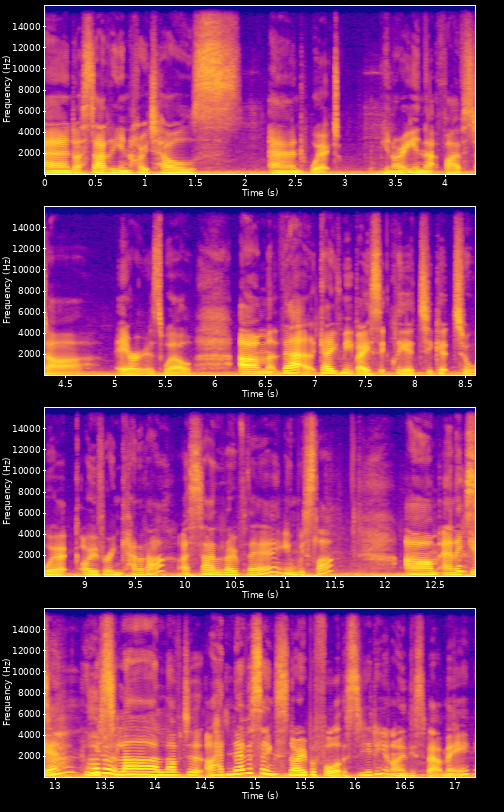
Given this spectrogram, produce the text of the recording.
and I started in hotels and worked, you know, in that five star area as well. Um, that gave me basically a ticket to work over in Canada. I started over there in Whistler. Um, and Whistler, again, love it. Whistler, loved it. I had never seen snow before. This you didn't know this about me,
